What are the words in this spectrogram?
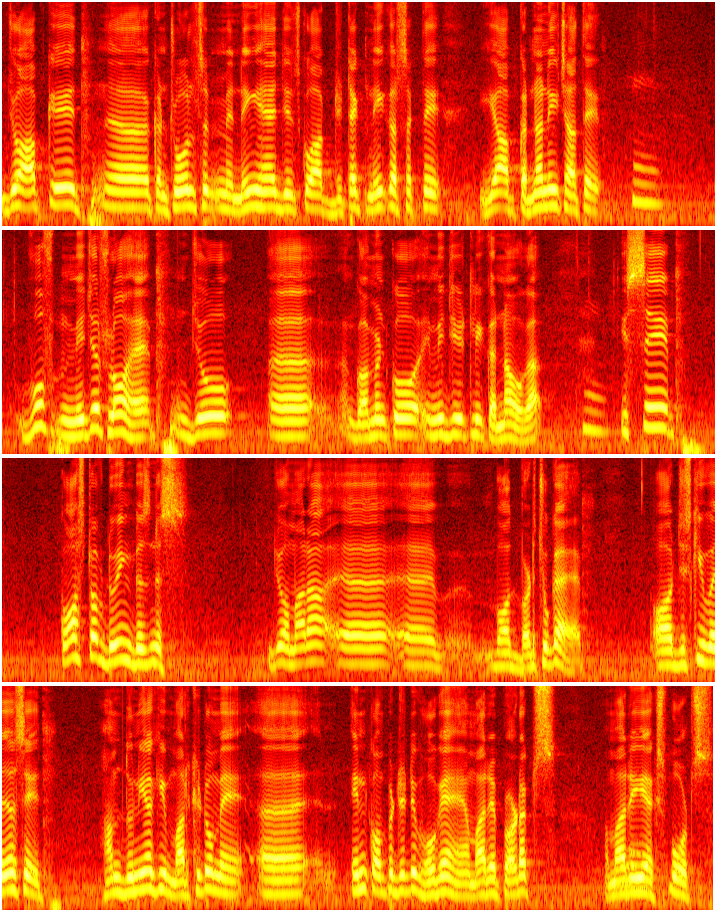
جو آپ کے کنٹرول میں نہیں ہیں جس کو آپ ڈیٹیکٹ نہیں کر سکتے یا آپ کرنا نہیں چاہتے وہ میجر فلو ہے جو گورنمنٹ کو امیڈیٹلی کرنا ہوگا۔ اس سے کاسٹ آف ڈوئنگ بزنس جو ہمارا بہت بڑھ چکا ہے اور جس کی وجہ سے ہم دنیا کی مارکیٹوں میں ان کمپٹیٹیو ہو گئے ہیں ہمارے پروڈکٹس ہماری ایکسپورٹس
